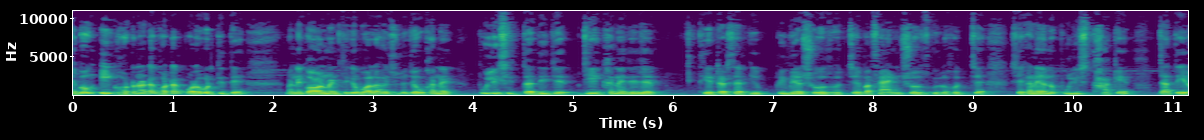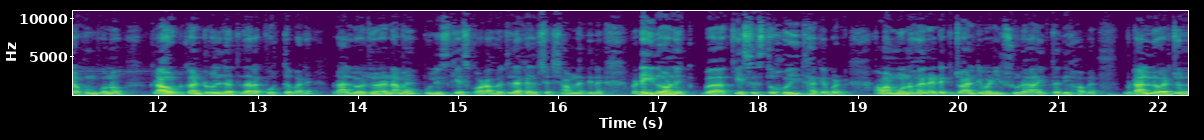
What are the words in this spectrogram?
এবং এই ঘটনাটা ঘটার পরবর্তীতে মানে গভর্নমেন্ট থেকে বলা হয়েছিল যে ওখানে পুলিশ ইত্যাদি যে, যেখানে যে যে থিয়েটার্স আর কি প্রিমিয়ার শোজ হচ্ছে বা ফ্যান শোজগুলো হচ্ছে, সেখানে যেন পুলিশ থাকে, যাতে এরকম কোনো ক্রাউড কন্ট্রোল যাতে তারা করতে পারে। আল্লু অর্জুনের নামে পুলিশ কেস করা হয়েছে, দেখা যাচ্ছে সেটা সামনের দিনে। বাট এই ধরনের কেসেস তো হয়েই থাকে বাট আমার মনে হয় না এটা কিছু আলটিমেটলি সুরা ইত্যাদি হবে। বাট আল্লু অর্জুন,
